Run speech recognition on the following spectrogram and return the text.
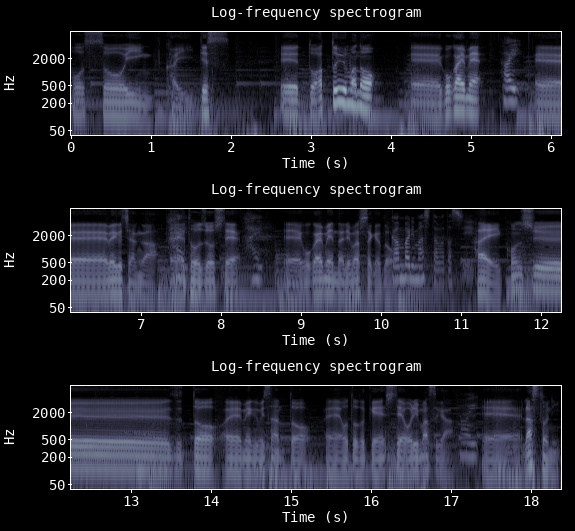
放送委員会です。えっ、と、あっという間の、え5回目、はい。えー、めぐちゃんが、えーはい。登場して、はい。え5回目になりましたけど、頑張りました私。はい、今週ずっと、えーめぐみさんと、えーお届けしておりますが、はい。えーラストに、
